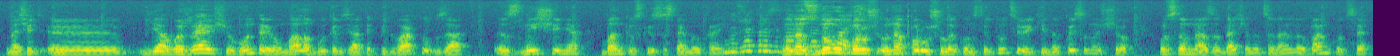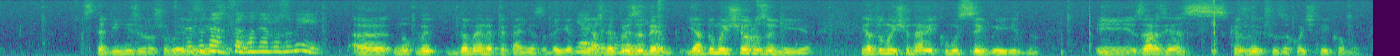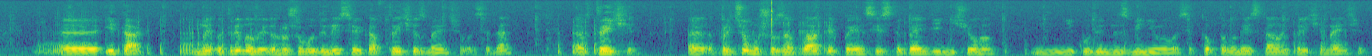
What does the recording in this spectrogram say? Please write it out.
Значить, е, я вважаю, що Гонтарєва мала бути взяти під варту за е, знищення банківської системи України. Президент Вона знову не бачить? поруш... вона порушила конституцію, в якій написано, що основна задача Національного банку це стабільність грошової одиниці. Президент цього не розуміє. Е, ну, ви до мене питання задаєте. Як я ж не думаєте? президент. Я думаю, що розуміє. Я думаю, що навіть комусь це вигідно. І зараз я скажу, якщо захочете і кому. Е, і так, ми отримали грошову одиницю, яка втричі зменшилася. Да? Е, втричі. Е, при цьому, що зарплати, пенсії, стипендії, нічого нікуди не змінювалося. Тобто вони стали втричі менші.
